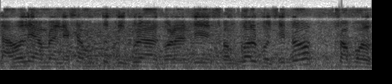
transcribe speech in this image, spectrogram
তাহলে আমরা নেশামুক্ত ত্রিপুরা করার যে সংকল্প, সেটাও সফল হবে।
